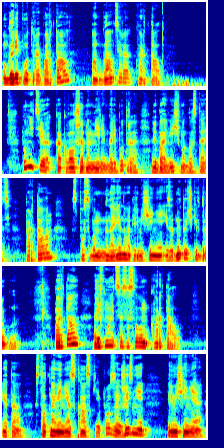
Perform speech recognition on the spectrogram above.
У Гарри Поттера портал, а у бухгалтера квартал. Помните, как в волшебном мире Гарри Поттера любая вещь могла стать порталом, способом мгновенного перемещения из одной точки в другую? Портал рифмуется со словом «квартал». Это столкновение сказки и прозы жизни, перемещение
